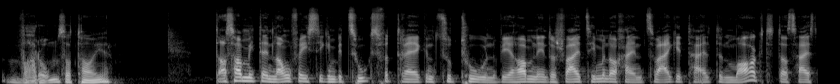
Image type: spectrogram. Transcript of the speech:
Warum so teuer? Das hat mit den langfristigen Bezugsverträgen zu tun. Wir haben in der Schweiz immer noch einen zweigeteilten Markt. Das heißt,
